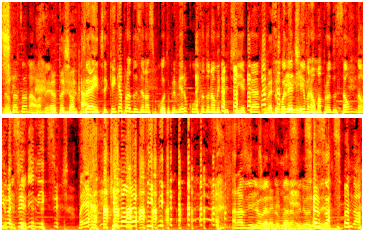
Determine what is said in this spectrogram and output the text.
Sensacional, amei. eu tô chocado. Gente, quem quer produzir nosso curto? O primeiro curto do Não Me Critica, ser do coletivo, Vini. não, uma produção Não que Me vai ser Critica. Vinícius. Mas é que não é o Vini. maravilhoso, Gente, maravilhoso. maravilhoso. Sensacional.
